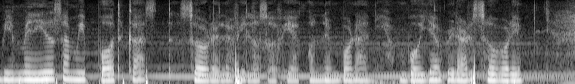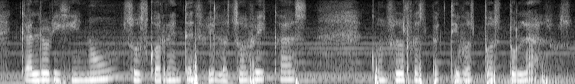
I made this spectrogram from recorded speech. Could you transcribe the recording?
Bienvenidos a mi podcast sobre la filosofía contemporánea. Voy a hablar sobre qué lo originó, sus corrientes filosóficas con sus respectivos postulados.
